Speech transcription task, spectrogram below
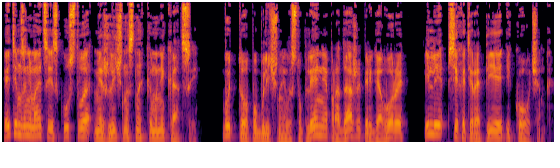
Этим занимается искусство межличностных коммуникаций, будь то публичные выступления, продажи, переговоры или психотерапия и коучинг.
